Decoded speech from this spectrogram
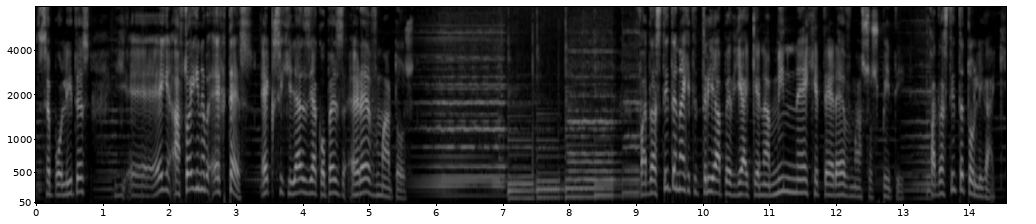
σε πολίτες ε, αυτό έγινε εχτες 6.000 διακοπές ρεύματος Φανταστείτε να έχετε τρία παιδιά και να μην έχετε ρεύμα στο σπίτι. Φανταστείτε το λιγάκι.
